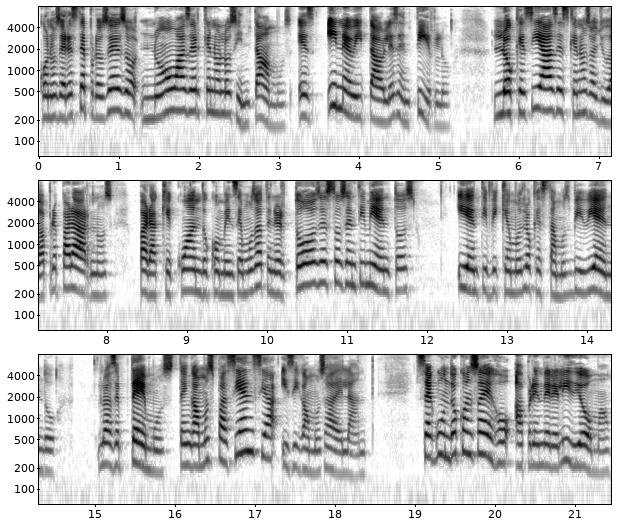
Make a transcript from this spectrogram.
Conocer este proceso no va a hacer que no lo sintamos, es inevitable sentirlo. Lo que sí hace es que nos ayuda a prepararnos para que cuando comencemos a tener todos estos sentimientos, identifiquemos lo que estamos viviendo, lo aceptemos, tengamos paciencia y sigamos adelante. Segundo consejo, aprender el idioma.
